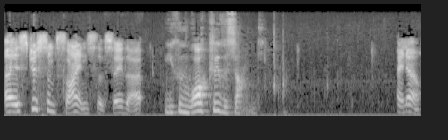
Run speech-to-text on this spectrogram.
Uh, it's just some signs that say that. You can walk through the signs. I know.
